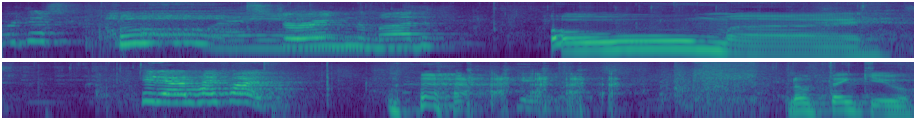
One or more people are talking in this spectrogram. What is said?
We're just stirring the mud. Oh my. Hey, Dad, high five. No, thank you.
